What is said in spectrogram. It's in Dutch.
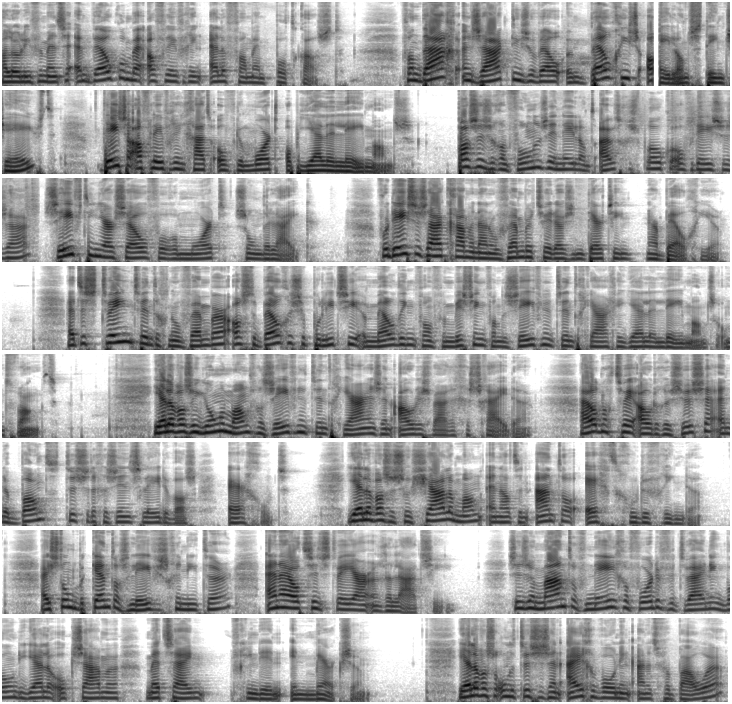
Hallo lieve mensen en welkom bij aflevering 11 van mijn podcast. Vandaag een zaak die zowel een Belgisch als een Nederlands tintje heeft. Deze aflevering gaat over de moord op Jelle Leemans. Pas is er een vonnis in Nederland uitgesproken over deze zaak. 17 jaar cel voor een moord zonder lijk. Voor deze zaak gaan we naar november 2013 naar België. Het is 22 november als de Belgische politie een melding van vermissing van de 27-jarige Jelle Leemans ontvangt. Jelle was een jonge man van 27 jaar en zijn ouders waren gescheiden. Hij had nog twee oudere zussen en de band tussen de gezinsleden was erg goed. Jelle was een sociale man en had een aantal echt goede vrienden. Hij stond bekend als levensgenieter en hij had sinds twee jaar een relatie. Sinds een maand of negen voor de verdwijning woonde Jelle ook samen met zijn vriendin in Merksem. Jelle was ondertussen zijn eigen woning aan het verbouwen.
